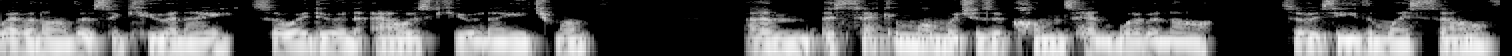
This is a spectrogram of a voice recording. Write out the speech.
webinar that's a Q&A. So I do an hour's Q&A each month. Um, a second one, which is a content webinar. So it's either myself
